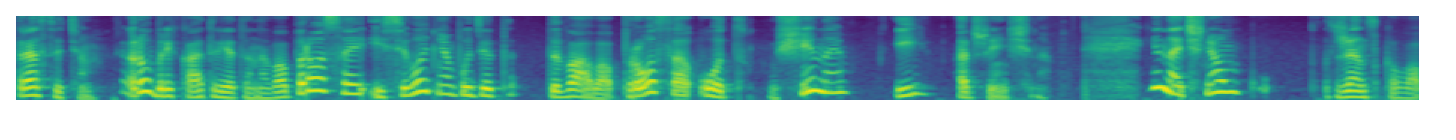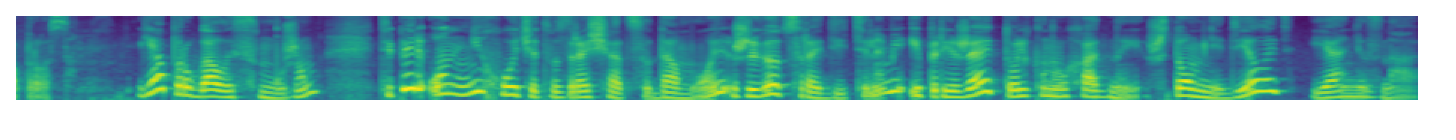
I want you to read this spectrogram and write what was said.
Здравствуйте! Рубрика «Ответы на вопросы» и сегодня будет два вопроса от мужчины и от женщины. И начнем с женского вопроса. Я поругалась с мужем, теперь он не хочет возвращаться домой, живет с родителями и приезжает только на выходные. Что мне делать, я не знаю.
